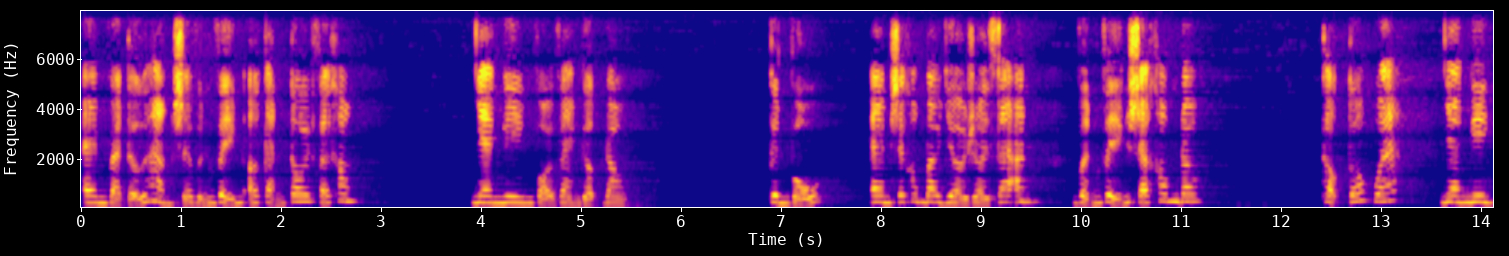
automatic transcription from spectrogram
Em và Tử Hằng sẽ vĩnh viễn ở cạnh tôi phải không? Nhan nghiêng vội vàng gật đầu. Kinh Vũ, em sẽ không bao giờ rời xa anh, vĩnh viễn sẽ không đâu. Thật tốt quá, Nhan nghiêng,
